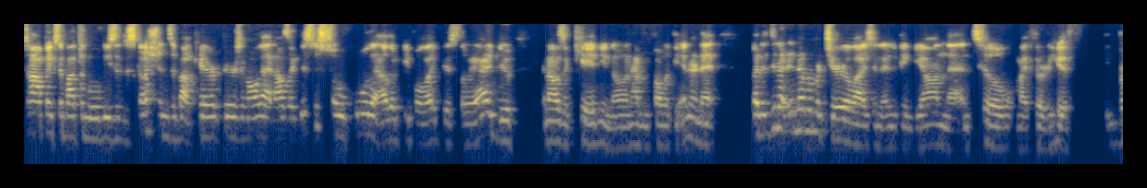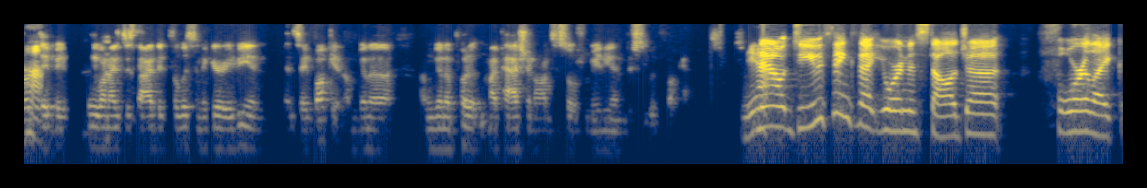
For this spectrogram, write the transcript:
topics about the movies and discussions about characters and all that. And I was like, this is so cool that other people like this the way I do. And I was a kid, you know, and having fun with the internet. But it didn't. It never materialized in anything beyond that until my 30th birthday basically when I decided to listen to Gary Vee and, and say fuck it, I'm gonna I'm gonna put my passion onto social media and just see what the fuck happens. Yeah. Now, do you think that your nostalgia for like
